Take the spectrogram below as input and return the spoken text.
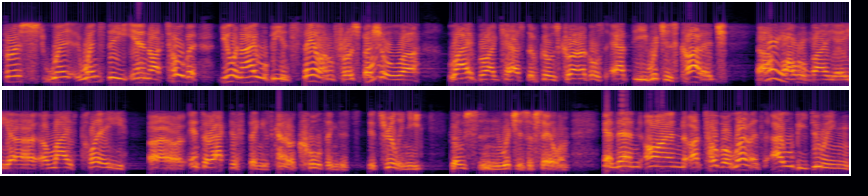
first Wednesday in October, you and I will be in Salem for a special uh, live broadcast of Ghost Chronicles at the Witch's Cottage, uh, followed exciting. by a, uh, a live play uh, interactive thing. It's kind of a cool thing. It's, it's really neat. Ghosts and Witches of Salem. And then on October 11th, I will be doing,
